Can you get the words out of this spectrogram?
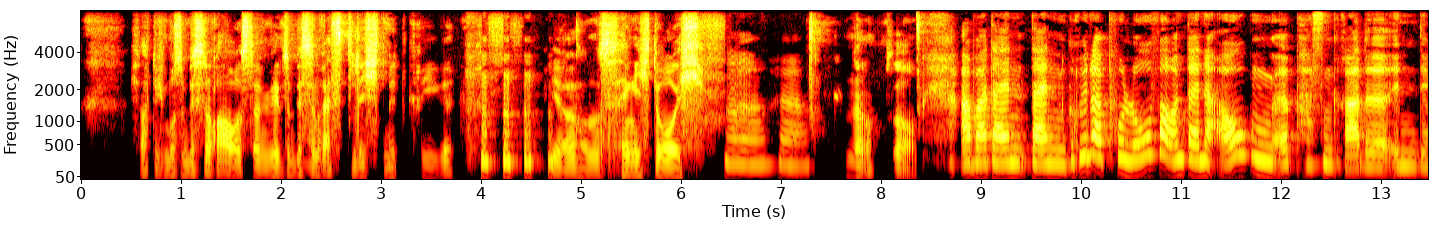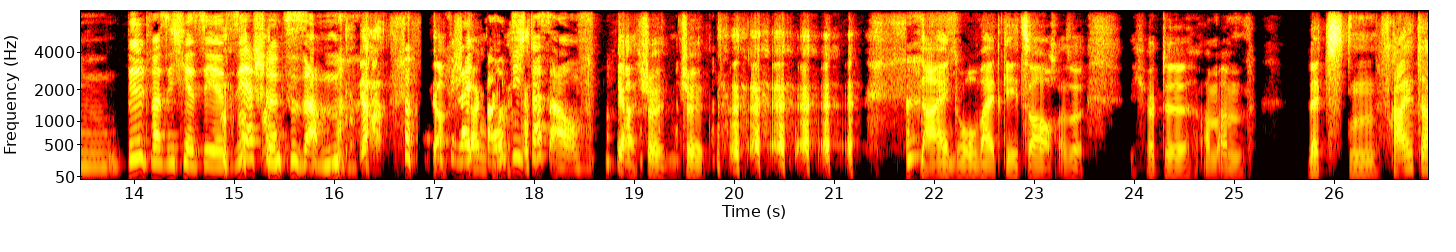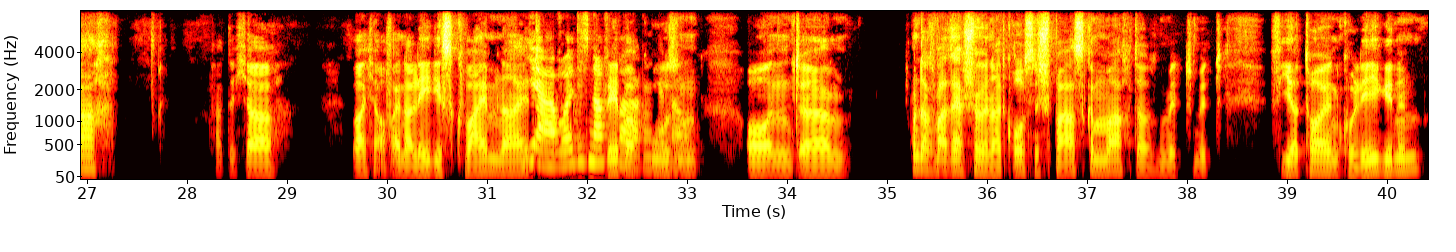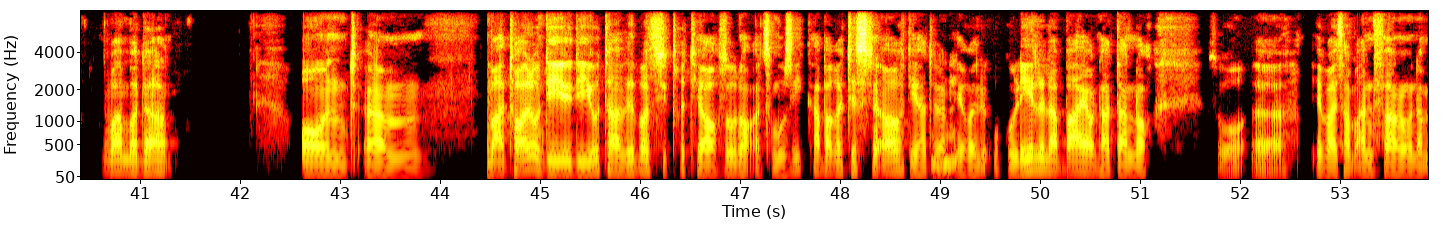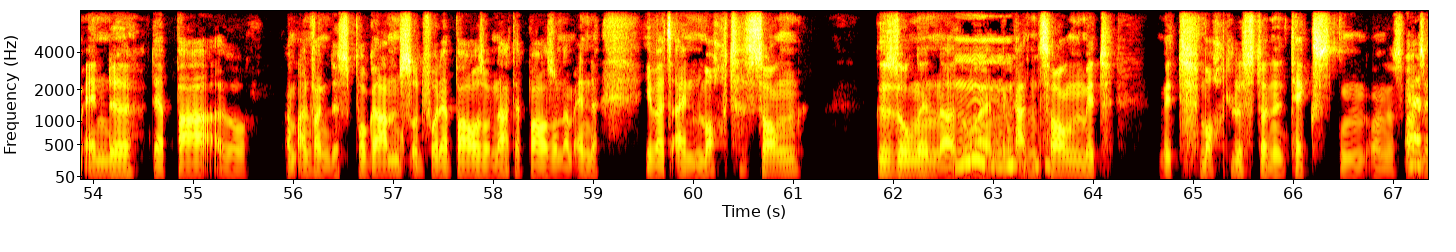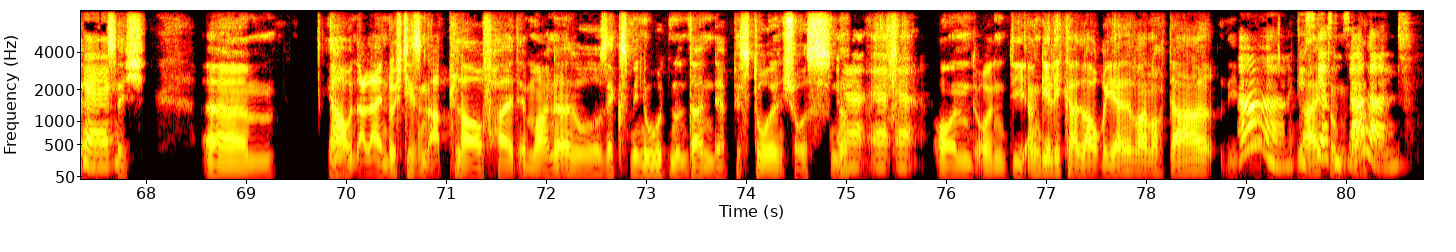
Ich dachte, ich muss ein bisschen raus, damit ich so ein bisschen Restlicht mitkriege. ja, sonst hänge ich durch. Ja, ja. Ne, so. Aber dein, dein grüner Pullover und deine Augen äh, passen gerade in dem Bild, was ich hier sehe, sehr schön zusammen. ja, ja Vielleicht danke. baut dich das auf. Ja, schön, schön. Nein, so weit geht's auch. Also ich hatte am, am letzten Freitag hatte ich ja, war ich ja auf einer Ladies Crime Night. Ja, wollte ich nachfragen. Leverkusen. Genau. Und ähm, und das war sehr schön, hat großen Spaß gemacht. Also mit, mit vier tollen Kolleginnen waren wir da. Und ähm, war toll. Und die, die Jutta Wilbers, die tritt ja auch so noch als Musikkabarettistin auf. Die hatte mhm. dann ihre Ukulele dabei und hat dann noch so äh, jeweils am Anfang und am Ende der Paar, also am Anfang des Programms und vor der Pause und nach der Pause und am Ende jeweils einen Mord-Song gesungen, also mhm. einen bekannten Song mit mit mochtlüsternen Texten und es war okay. sehr witzig. Ähm, ja, und allein durch diesen Ablauf halt immer, ne, so sechs Minuten und dann der Pistolenschuss, ne? Ja, ja, ja. Und, und die Angelika Lauriel war noch da. Die ah, die ist ja aus dem Saarland.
